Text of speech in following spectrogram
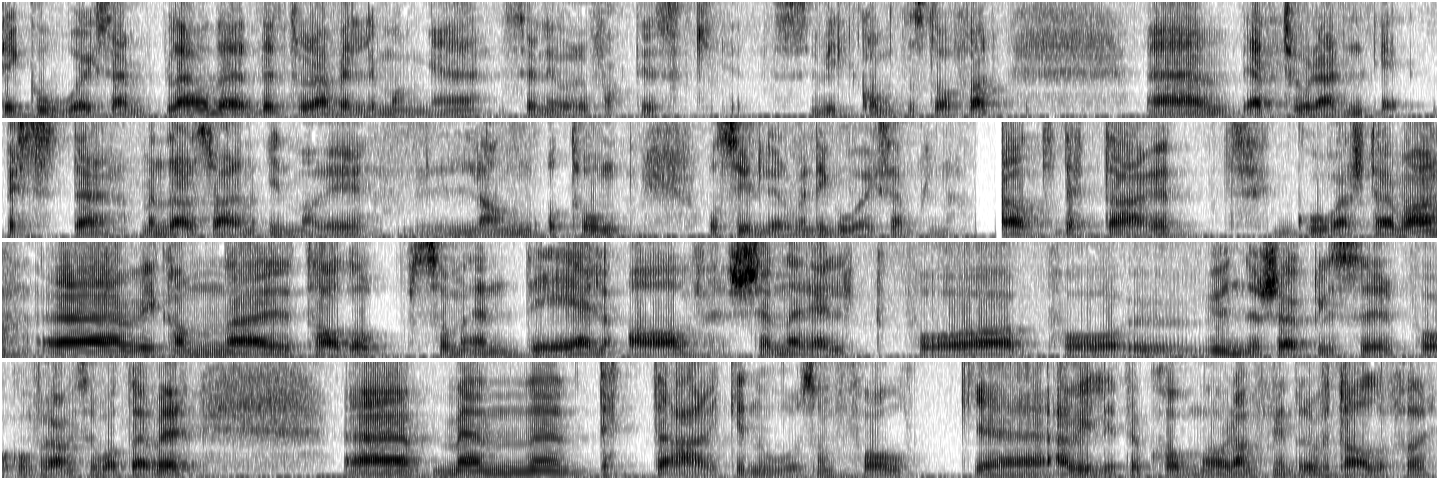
det gode eksempelet, og det, det tror jeg veldig mange seniorer faktisk vil komme til å stå for. Eh, jeg tror det er den beste, men det er dessverre en innmari lang og tung å synliggjøre med de gode eksemplene. At dette er et godværstema. Eh, vi kan eh, ta det opp som en del av generelt på, på undersøkelser, på konferanser, whatever. Men dette er ikke noe som folk er villig til å komme og langt mindre betale for.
